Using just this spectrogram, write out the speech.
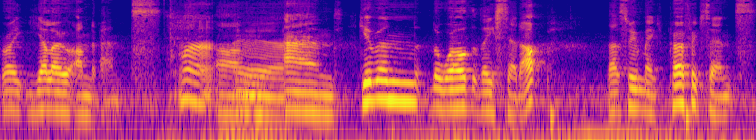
bright yellow underpants. Well, Um, yeah. And given the world that they set up, that suit makes perfect sense,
